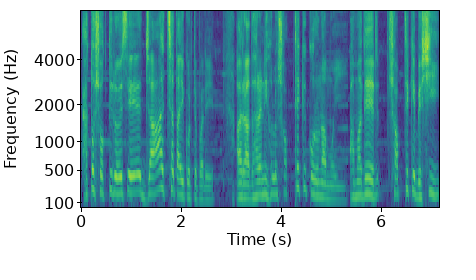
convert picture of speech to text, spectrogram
এত শক্তি রয়েছে, যা ইচ্ছা তাই করতে পারে। আর রাধারানী হলো সব থেকে করুণাময়ী। আমাদের সব থেকে বেশি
